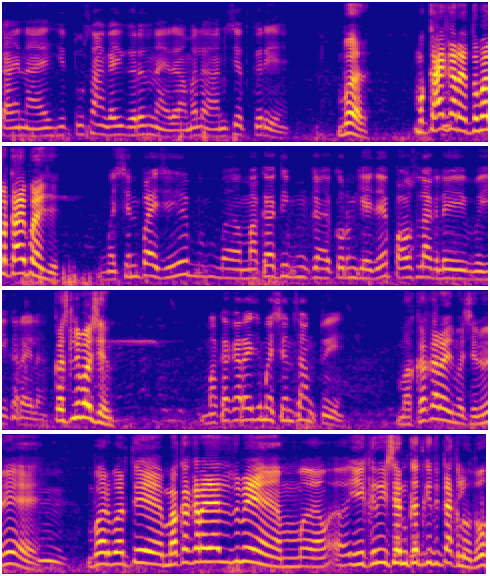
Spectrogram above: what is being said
काय नाही हे तू सांगायची गरज नाही रे आम्हाला. आम्ही शेतकरी आहे. बर. मग काय करायचं? तुम्हाला काय पाहिजे? मशीन पाहिजे म- मका ती क- करून घ्यायची. आहे. पाऊस लागले हे करायला. कसली मशीन मका करायची मशीन सांगतोय. मका करायची मशीन वे हम्म. बर बर ते मका करायच्या आधी तुम्ही म- एकरी शेणखत किती टाकलं होतं?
